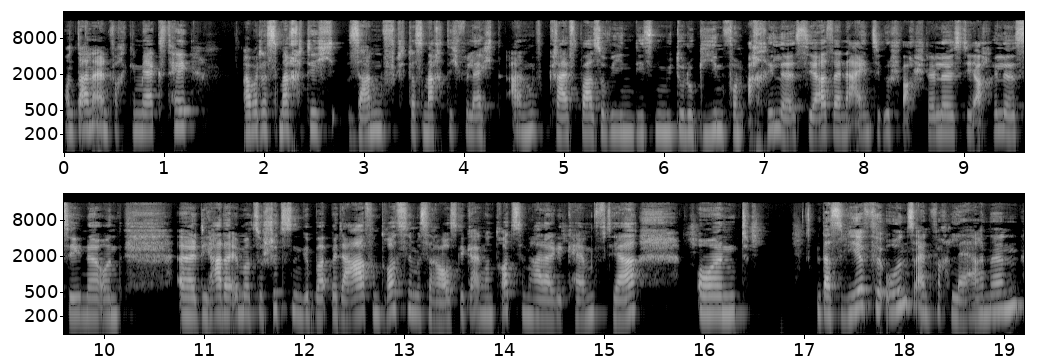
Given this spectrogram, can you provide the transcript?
und dann einfach gemerkt, hey, aber das macht dich sanft, das macht dich vielleicht angreifbar, so wie in diesen Mythologien von Achilles, ja, seine einzige Schwachstelle ist die Achillessehne und äh, die hat er immer zu schützen bedarf und trotzdem ist er rausgegangen und trotzdem hat er gekämpft, ja, und dass wir für uns einfach lernen,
